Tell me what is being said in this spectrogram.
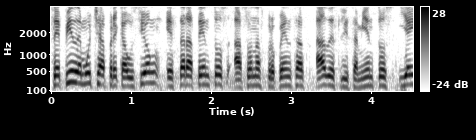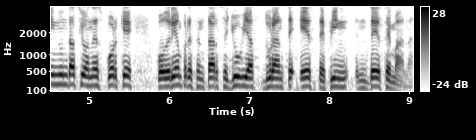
Se pide mucha precaución, estar atentos a zonas propensas a deslizamientos y a inundaciones porque podrían presentarse lluvias durante este fin de semana.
